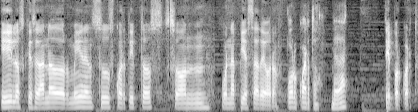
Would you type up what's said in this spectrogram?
Y los que se van a dormir en sus cuartitos son una pieza de oro. Por cuarto, ¿verdad? Sí, por cuarto.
